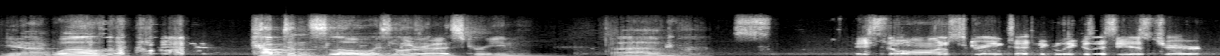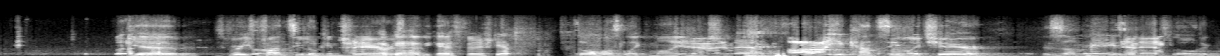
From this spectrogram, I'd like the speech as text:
Yeah. Well, Captain Slow is leaving Alright. the screen. Um, He's still on screen technically because I see his chair. yeah, it's a very fancy looking chair. Okay, have it? you guys finished yet? It's almost like mine. Yeah, actually. then- Ah, you can't see my chair. This is amazing. And then- It's floating.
